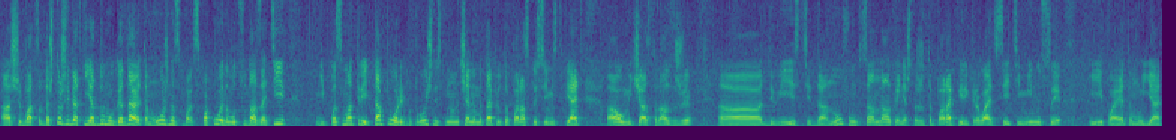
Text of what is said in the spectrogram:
ошибаться. Да что ж, ребятки, я думаю, гадаю, это можно сп спокойно вот сюда зайти и посмотреть. Топор, прочность на начальном этапе у топора 175, а у меча сразу же э, а, 200, да. Ну, функционал, конечно же, топора перекрывает все эти минусы, и поэтому я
